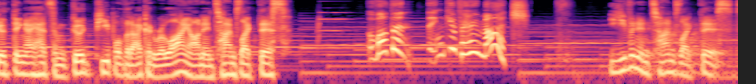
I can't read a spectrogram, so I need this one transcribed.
Good thing I had some good people that I could rely on in times like this. Well, then, thank you very much. Even in times like this,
